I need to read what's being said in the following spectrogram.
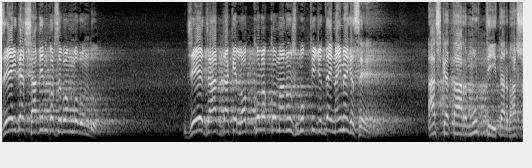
যে এই দেশ স্বাধীন করছে বঙ্গবন্ধু, যে যার ডাকে লক্ষ লক্ষ মানুষ মুক্তিযোদ্ধায় নাইমে গেছে, আজকে তার মূর্তি, তার ভাষ্য,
